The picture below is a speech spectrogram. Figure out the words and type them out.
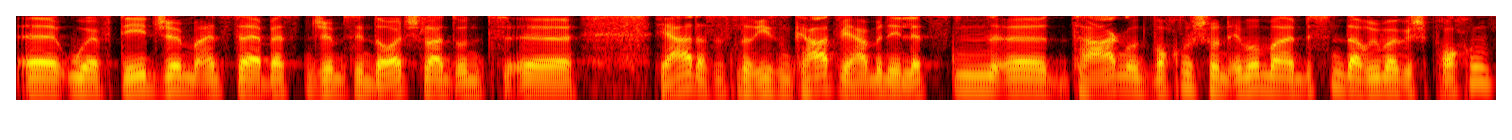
äh, UFD-Gym, eins der besten Gyms in Deutschland und äh, ja, das ist eine Riesenkarte. Wir haben in den letzten äh, Tagen und Wochen schon immer mal ein bisschen darüber gesprochen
